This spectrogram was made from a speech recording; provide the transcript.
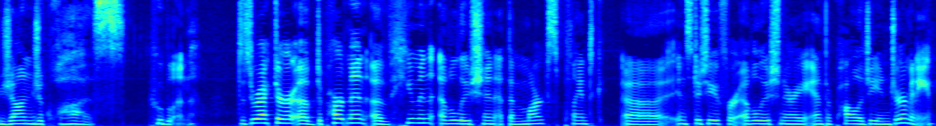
Jean Jacques Hublin, director of Department of Human Evolution at the Max Planck uh, Institute for Evolutionary Anthropology in Germany.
